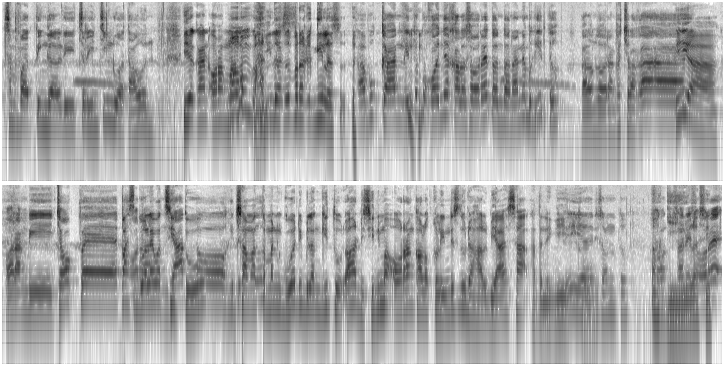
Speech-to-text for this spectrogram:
sempat tinggal di Cilincing 2 tahun. Iya kan orang Mau malam pantas kegilas. pernah kegilas. Ah bukan, itu pokoknya kalau sore tontonannya begitu. Kalau nggak orang kecelakaan, Iya. orang dicopet, Pas gue lewat situ jatuh, gitu sama temen gue dibilang gitu, ah di sini mah orang kalau kelindes itu udah hal biasa kata dia gitu. Iya di sana tuh. Ah, gila sore sih.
